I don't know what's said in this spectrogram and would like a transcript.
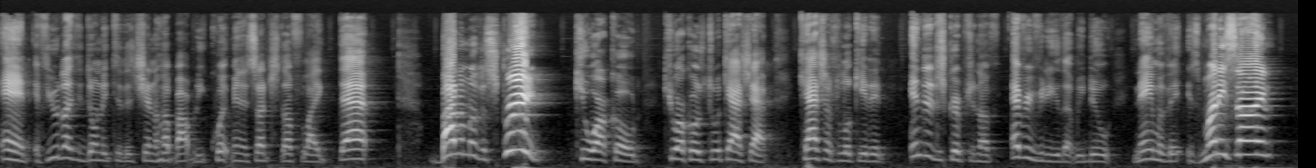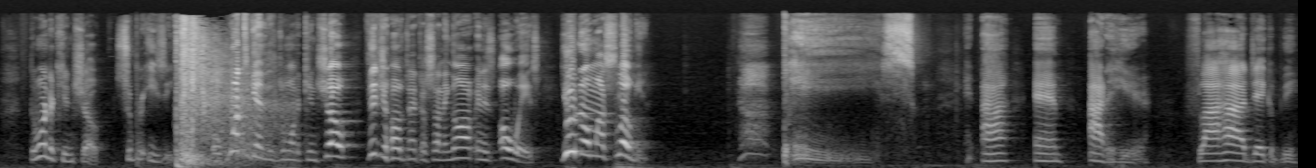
And if you would like to donate to this channel, help out with equipment and such stuff like that, bottom of the screen, QR code. QR codes to a Cash App. Cash App's located in the description of every video that we do. Name of it is Money Sign, The Wunderkind Show. Super easy. But once again, this is The Wunderkind Show. This is your host, Nectar, signing off. And as always, you know my slogan. Peace. And I am out of here. Fly high, Jacoby.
